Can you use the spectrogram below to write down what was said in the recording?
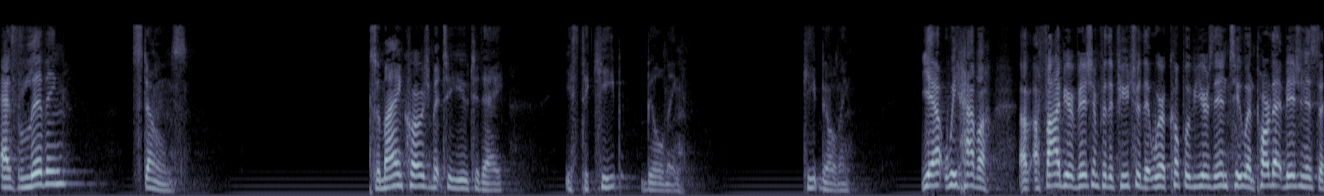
as living stones. So, my encouragement to you today is to keep building. Keep building. Yeah, we have a, a, five year vision for the future that we're a couple of years into, and part of that vision is to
